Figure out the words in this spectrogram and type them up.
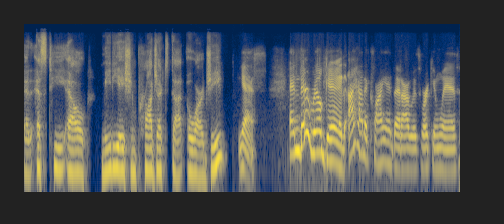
at stlmediationproject.org. Yes. And they're real good. I had a client that I was working with.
